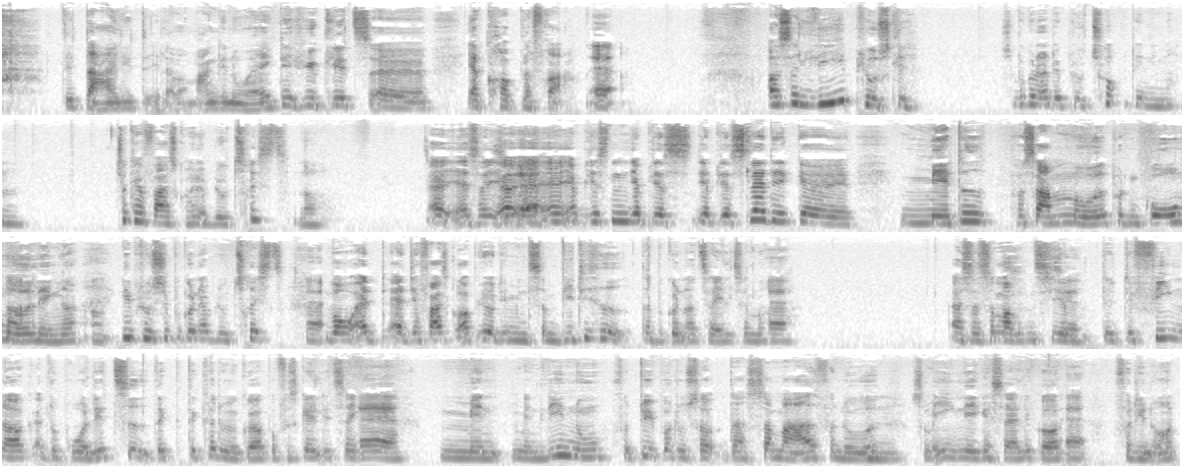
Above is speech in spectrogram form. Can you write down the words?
det er dejligt, eller hvor mange det nu er, ikke? Det er hyggeligt, øh, jeg kobler fra. Ja. Og så lige pludselig, så begynder det at blive tungt ind i mig. Mm. Så kan jeg faktisk gå hen og blive trist. Nå. Al- Altså, Så jeg, jeg, jeg, bliver sådan, jeg, bliver, jeg bliver slet ikke øh, mættet på samme måde, på den gode Nej. måde længere. Nej. Lige pludselig begynder jeg at blive trist, Ja. hvor at, at jeg faktisk oplever det i min samvittighed, der begynder at tale til mig. Ja. Altså som om den siger, det, det er fint nok, at du bruger lidt tid, det, det kan du jo gøre på forskellige ting. Ja, ja. Men, men lige nu fordyber du så, dig så meget for noget, Mm. som egentlig ikke er særlig godt Ja. ja. for din ånd.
